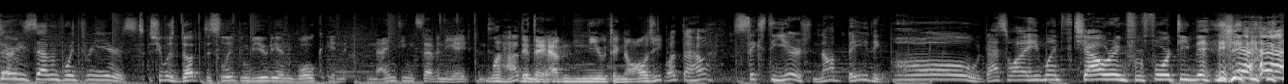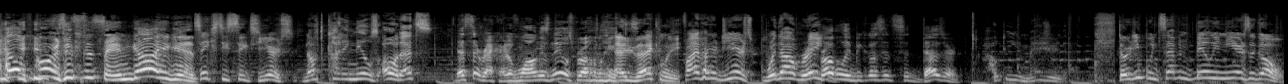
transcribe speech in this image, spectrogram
37.3 years. She was dubbed the Sleeping Beauty and woke in 1978. What happened Did they there? have new technology? What the hell? 60 years not bathing. Oh, that's why he went showering for 14 days. Yeah, of course, it's the same guy again. 66 years not cutting nails. Oh, that's That's the record of longest nails, probably. exactly 500 years without rain. Probably because it's a desert. How do you measure that? 13.7 billion years ago.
